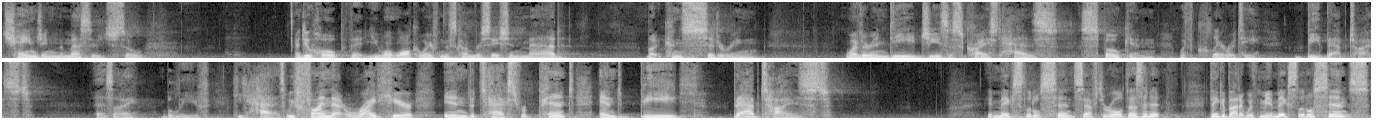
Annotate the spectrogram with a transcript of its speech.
changing the message. So I do hope that you won't walk away from this conversation mad, but considering whether indeed Jesus Christ has spoken with clarity, be baptized, as I believe he has. We find that right here in the text repent and be baptized. It makes little sense, after all, doesn't it? Think about it with me. It makes little sense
